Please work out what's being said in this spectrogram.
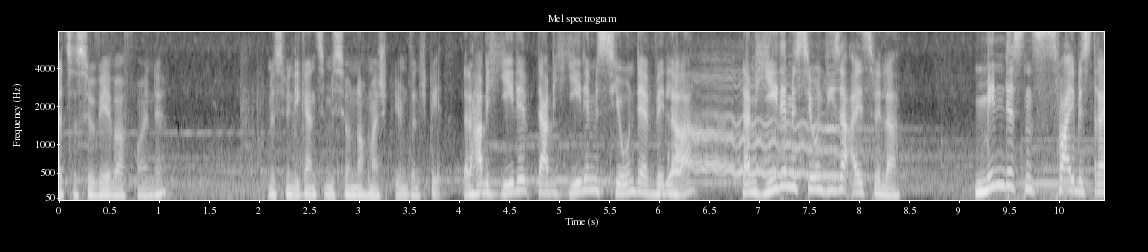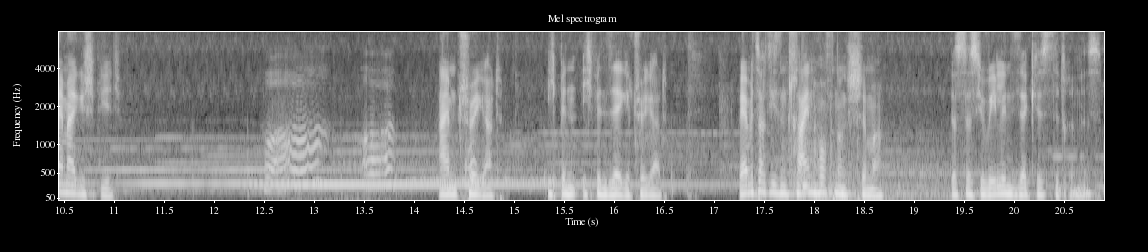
jetzt das Juwel war, Freunde, müssen wir die ganze Mission nochmal spielen. Dann, spiel dann habe ich jede, ich jede Mission der Villa, da habe ich jede Mission dieser Eisvilla mindestens zwei bis dreimal gespielt. I'm triggered. Ich bin, ich bin sehr getriggert. Wir haben jetzt auch diesen kleinen Hoffnungsschimmer, dass das Juwel in dieser Kiste drin ist.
